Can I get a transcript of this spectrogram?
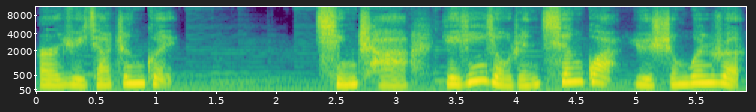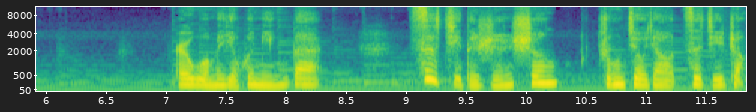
而愈加珍贵，清茶也因有人牵挂愈生温润，而我们也会明白，自己的人生终究要自己掌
